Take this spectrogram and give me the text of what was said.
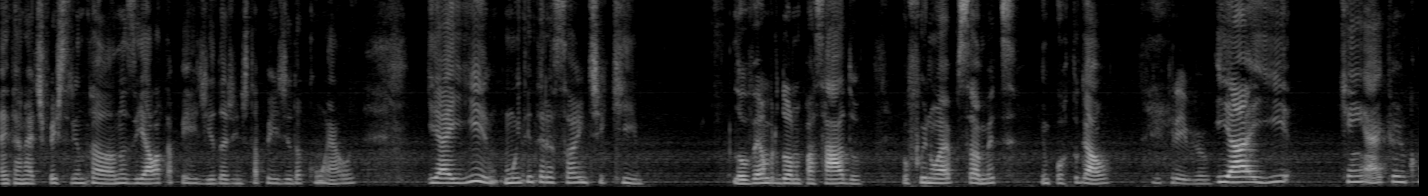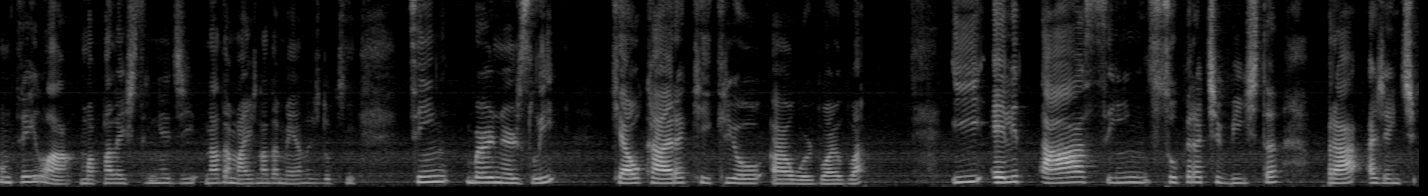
a internet fez 30 anos e ela tá perdida, a gente tá perdida com ela. E aí, muito interessante que novembro do ano passado, eu fui no Web Summit em Portugal. Incrível. E aí, quem é que eu encontrei lá? Uma palestrinha de nada mais, nada menos do que Tim Berners-Lee, que é o cara que criou a World Wide Web. E ele tá, assim, super ativista para a gente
